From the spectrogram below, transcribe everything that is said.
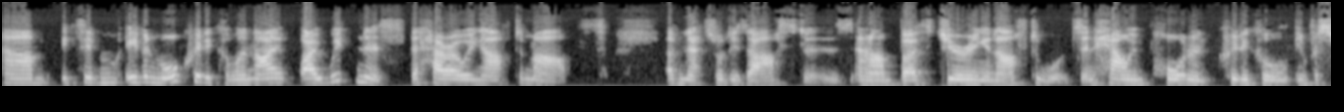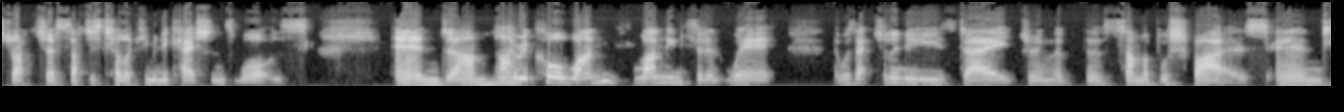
um, it's even, more critical. And I, I witnessed the harrowing aftermaths of natural disasters, um, both during and afterwards, and how important critical infrastructure such as telecommunications was. And um, I recall one one incident where it was actually New Year's Day during the, the summer bushfires, and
